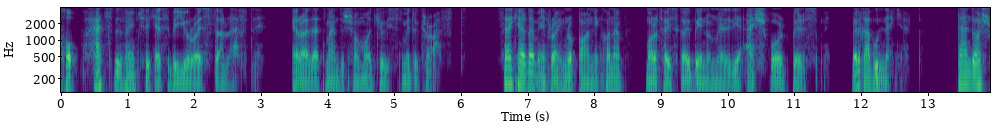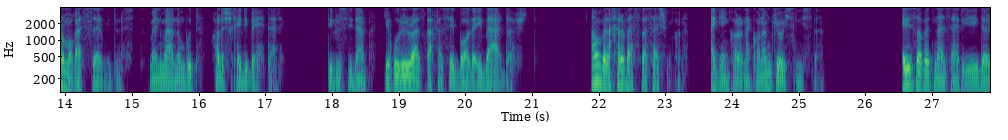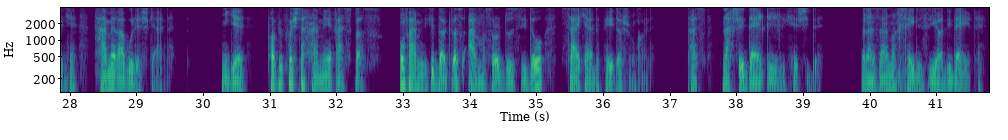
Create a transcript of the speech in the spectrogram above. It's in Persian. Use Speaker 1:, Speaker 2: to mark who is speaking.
Speaker 1: خب حدس بزنید چه کسی به یورو استار رفته. ارادتمند شما جویس میدوکرافت. سعی کردم ابراهیم رو قانع کنم ما رو تا ایستگاه بینالمللی اشفورد برسونه. ولی قبول نکرد. دندهاش رو مقصر می‌دونست. ولی معلوم بود حالش خیلی بهتره. دیروز دیدم یه قوری رو از قفسه بالایی برداشت. اما بالاخره وسوسش می‌کنم. اگه این کارو نکنم جویس نیستم. الیزابت نظریه‌ای داره که همه قبولش کردند میگه پاپی پشت همه قتلاس اون فهمیده که داگلاس الماسا رو دزدیده و سعی کرده پیداشون کنه. پس نقشه دقیقی کشیده. به نظر من خیلی زیادی دقیقه.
